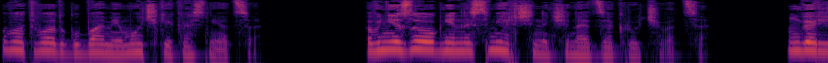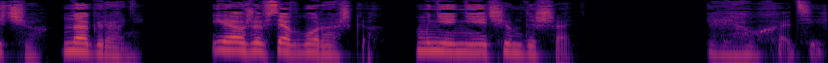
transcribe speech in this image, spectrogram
Вот-вот губами мочки коснется. Внизу огненный смерч начинает закручиваться. Горячо, на грани. Я уже вся в мурашках. Мне нечем дышать. Илья, уходи.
